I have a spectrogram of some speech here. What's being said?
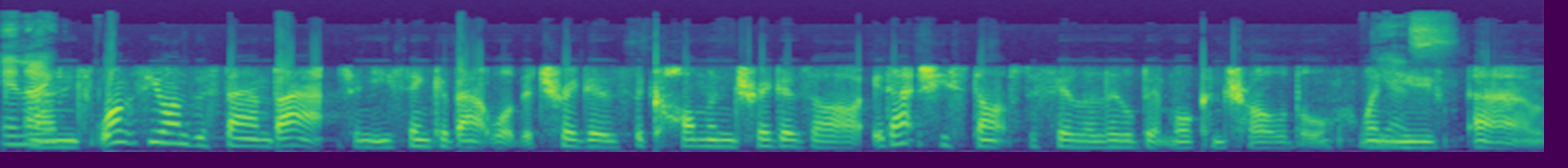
And I- once you understand that and you think about what the triggers, the common triggers are, it actually starts to feel a little bit more controllable when Yes. you uh,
